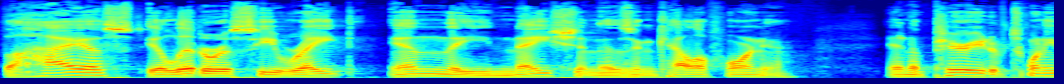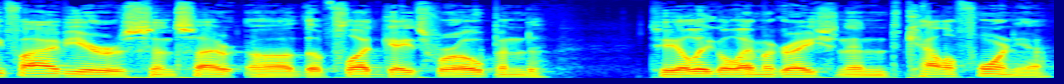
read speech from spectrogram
the highest illiteracy rate in the nation is in California. In a period of 25 years since I, uh, the floodgates were opened to illegal immigration in California,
